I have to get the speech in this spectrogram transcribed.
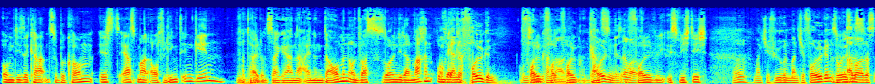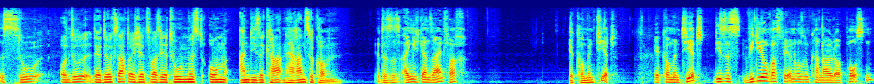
um diese Karten zu bekommen, ist erstmal auf LinkedIn gehen, verteilt uns da gerne einen Daumen und was sollen die dann machen? Um auch gerne folgen. Folgen, Folgen, Folgen ist immer voll ist wichtig. Ja, manche führen, manche folgen. So ist aber es. das ist du und du, der Dirk sagt euch jetzt, was ihr tun müsst, um an diese Karten heranzukommen. Das ist eigentlich ganz einfach. Ihr kommentiert. Ihr kommentiert dieses Video, was wir in unserem Kanal dort posten.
